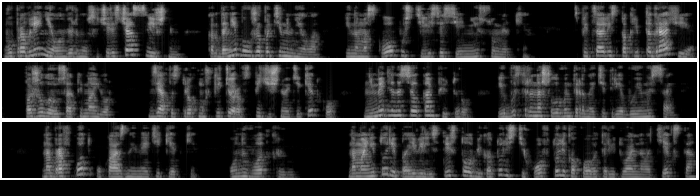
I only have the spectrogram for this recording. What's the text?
в управление он вернулся через час с лишним, когда небо уже потемнело, и на Москву опустились осенние сумерки. Специалист по криптографии, пожилой усатый майор, взяв из трех мушкетеров спичечную этикетку, немедленно сел к компьютеру и быстро нашел в интернете требуемый сайт. Набрав код, указанный на этикетке, он его открыл. На мониторе появились три столбика то ли стихов, то ли какого-то ритуального текста.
